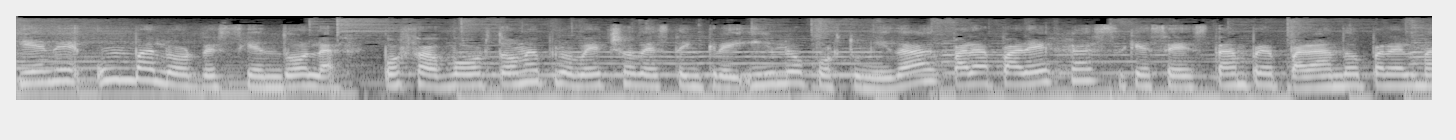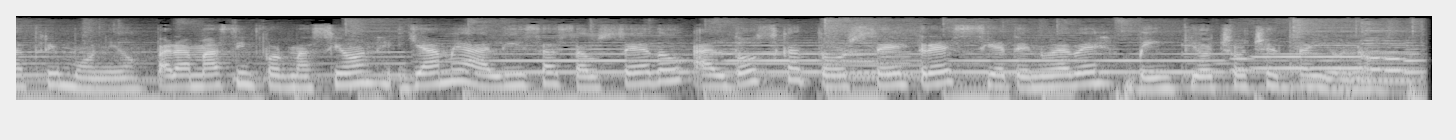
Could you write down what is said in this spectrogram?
tiene un valor de 100 dólares. Por favor, tome provecho de esta increíble oportunidad para parejas que se están preparando para el matrimonio. Para más información, llame a Lisa Saucedo al 214-379-2881.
